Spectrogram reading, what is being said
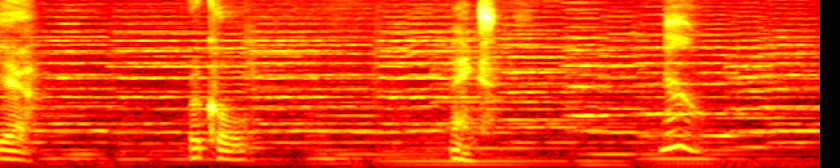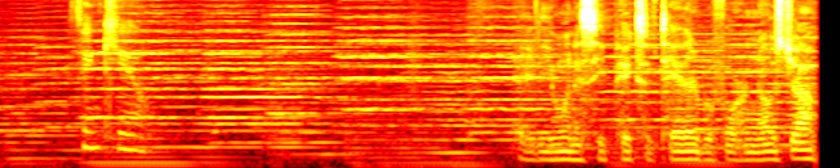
Yeah, we're cool. Thanks. no. Thank you. Hey, do you want to see pics of Taylor before her nose job?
